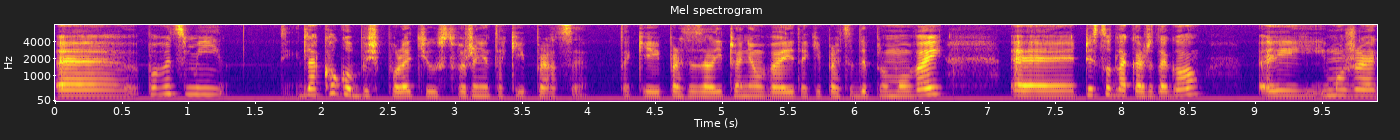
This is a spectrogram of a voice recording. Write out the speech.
E, powiedz mi, dla kogo byś polecił stworzenie takiej pracy? Takiej pracy zaliczeniowej, takiej pracy dyplomowej? E, czy jest to dla każdego? I może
